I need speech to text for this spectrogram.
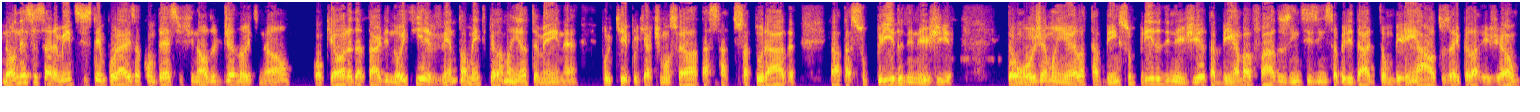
não necessariamente esses temporais acontecem final do dia à noite, não. Qualquer hora da tarde, noite e eventualmente pela manhã também, né? Por quê? Porque a atmosfera está saturada, ela está suprida de energia. Então hoje amanhã ela está bem suprida de energia, está bem abafada, os índices de instabilidade estão bem altos aí pela região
